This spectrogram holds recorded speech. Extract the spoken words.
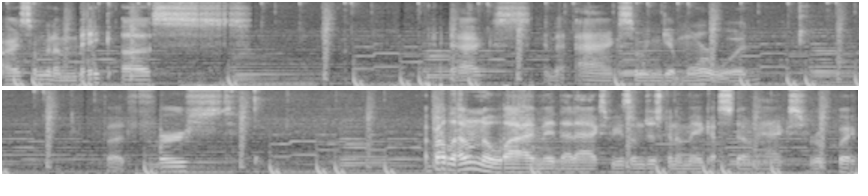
Alright, so I'm gonna make us axe and an axe so we can get more wood. But first, I probably I don't know why I made that axe because I'm just gonna make a stone axe real quick.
